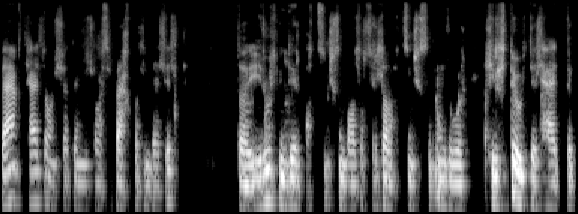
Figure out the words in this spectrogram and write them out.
байнга тайлан уншаад байна гэж бас байхгүй юм байл л одоо эрүүл мэндээр ботсон ч гэсэн боловсрлоо ботсон ч гэсэн хүн зүгээр хэрэгтэй үедээ л хайдаг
